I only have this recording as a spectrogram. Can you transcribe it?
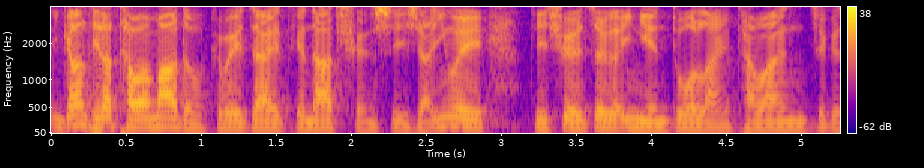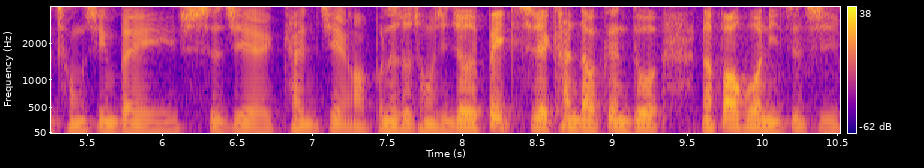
你刚刚提到台湾 model，可不可以再跟大家诠释一下？因为的确，这个一年多来，台湾这个重新被世界看见啊、不能说重新，就是被世界看到更多。那包括你自己，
